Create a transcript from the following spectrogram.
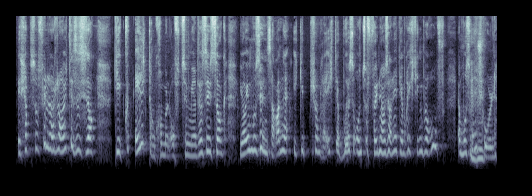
Ich habe so viele Leute, dass ich sage, die Eltern kommen oft zu mir, dass ich sage, ja, ich muss Ihnen sagen, ich gebe schon recht, der Bub ist unzufrieden, er ist auch nicht im richtigen Beruf. Er muss umschulen.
